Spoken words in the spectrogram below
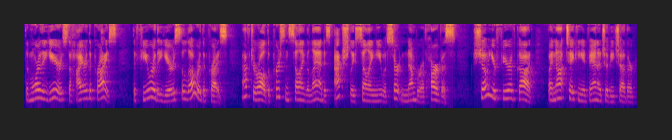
The more the years, the higher the price. The fewer the years, the lower the price. After all, the person selling the land is actually selling you a certain number of harvests. Show your fear of God by not taking advantage of each other.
